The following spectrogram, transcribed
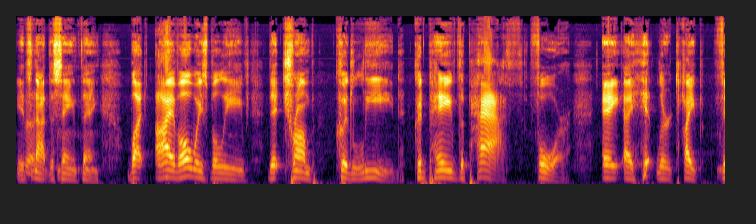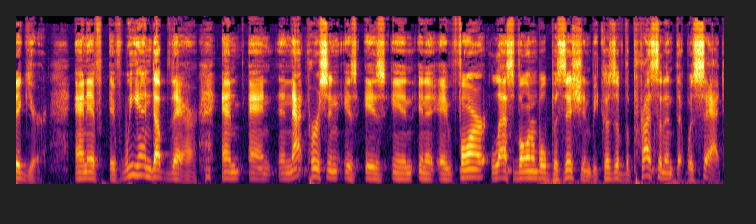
it's right. not the same thing. But I've always believed that Trump could lead, could pave the path for a, a Hitler type figure. And if, if we end up there and, and, and that person is, is in, in a, a far less vulnerable position because of the precedent that was set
